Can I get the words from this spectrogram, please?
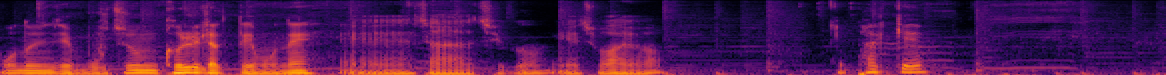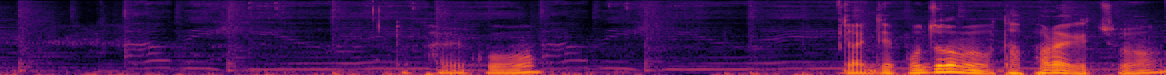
오늘 이제 무중 권리력 때문에 예, 자 지금 예 좋아요. 좀 팔게요. 또 팔고. 자 이제 본전하면 다 팔아야겠죠.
